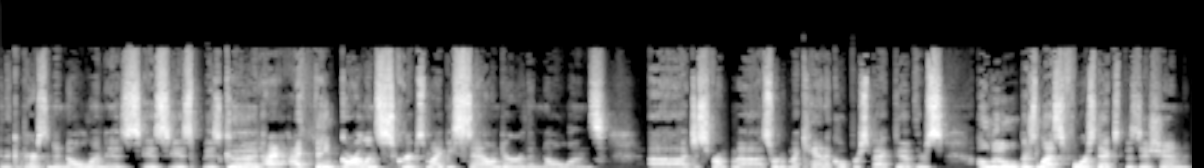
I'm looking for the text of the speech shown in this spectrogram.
the comparison to nolan is is is is good. I i think garland's scripts might be sounder than nolan's uh, just from a sort of mechanical perspective. There's a little there's less forced exposition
